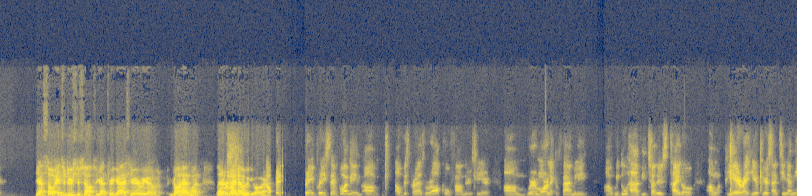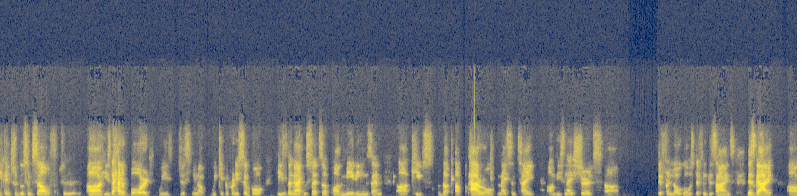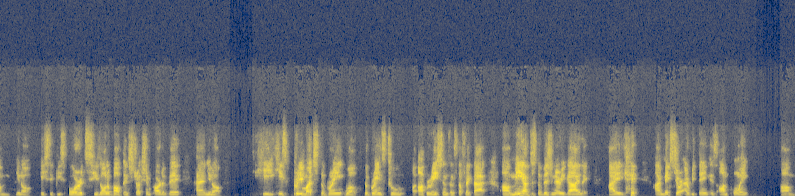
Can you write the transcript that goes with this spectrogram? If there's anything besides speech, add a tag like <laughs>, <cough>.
Yeah, so introduce yourself. You got three guys here. We go. Go ahead. What? Let everybody know who you are. <laughs> no, pretty, pretty, pretty simple. I mean, um, Elvis Perez. We're all co-founders here. Um, we're more like a family. Uh, we do have each other's title. Um, Pierre right here, Pierre Santini. I mean, he can introduce himself. Uh, he's the head of board. We just, you know, we keep it pretty simple. He's the guy who sets up all the meetings and uh, keeps the apparel nice and tight. Um, these nice shirts, uh, different logos, different designs. This guy, um, you know, HTP Sports, he's all about the instruction part of it, and you know, he he's pretty much the brain, well, the brains to operations and stuff like that. Um, me, I'm just a visionary guy. Like I, <laughs> I make sure everything is on point. Um,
